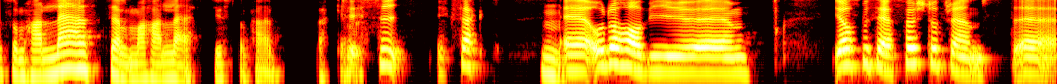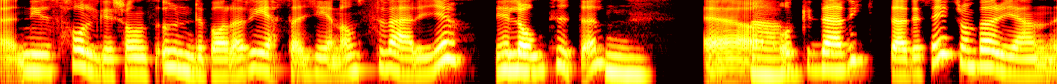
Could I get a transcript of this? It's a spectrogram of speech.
som har läst Selma har läst just de här böckerna. precis, exakt. Mm. Eh, och då har vi ju, eh, jag skulle säga först och främst eh, Nils Holgerssons underbara resa genom Sverige. Det är en lång titel. Mm. Eh, Ja. Och den riktade sig från början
